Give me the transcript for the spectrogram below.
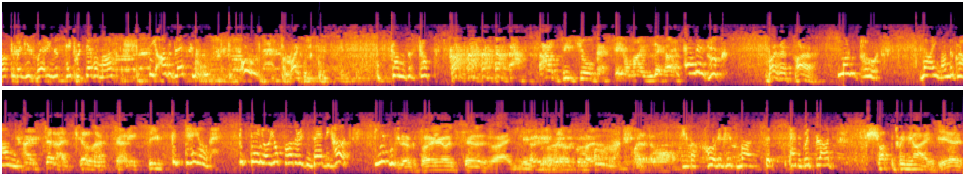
Doctor when he's wearing the sacred devil mask, the other bless you. Oh, A rifle. drums have stopped. I'll teach you to steal my liquor. Alice! Look! By that fire. Monpo, lying on the ground. I said I'd kill that dirty thief. Gadeo! Oh, Gadeo, your father isn't badly hurt. He isn't. Look for yourself, Rodney. There's a hole in his mask that's spattered with blood. Shot between the eyes. Yes,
